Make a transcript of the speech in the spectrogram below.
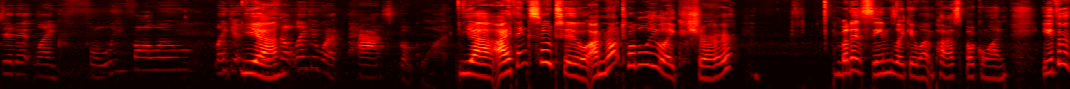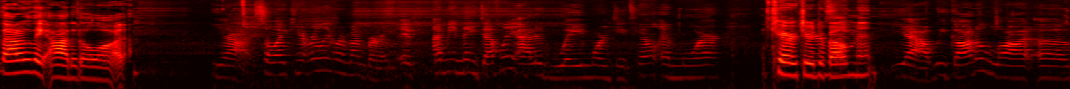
didn't like fully follow. Like it, Yeah. it felt like it went past book one. Yeah, I think so too. I'm not totally like sure, but it seems like it went past book one. Either that or they added a lot. Yeah, so I can't really remember. If I mean, they definitely added way more detail and more Character characters, like, development. yeah, we got a lot of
